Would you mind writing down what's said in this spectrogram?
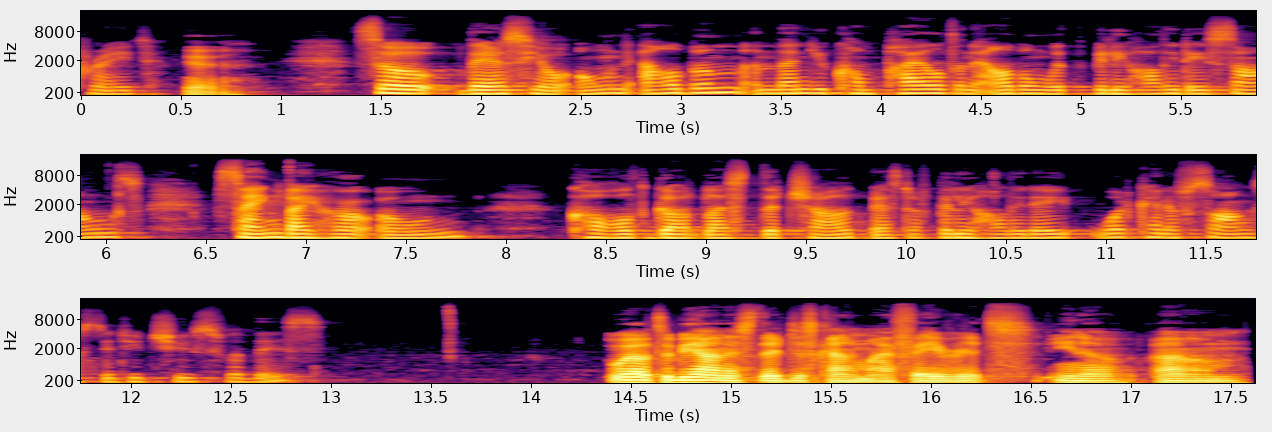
Great. Yeah. So there's your own album, and then you compiled an album with Billie Holiday songs sang by her own called God Bless the Child, Best of Billie Holiday. What kind of songs did you choose for this? Well, to be honest, they're just kind of my favorites, you know. Um,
